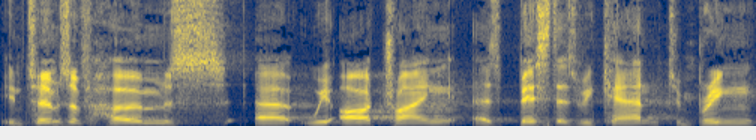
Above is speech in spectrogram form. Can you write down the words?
In terms of homes, uh, we are trying as best as we can to bring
